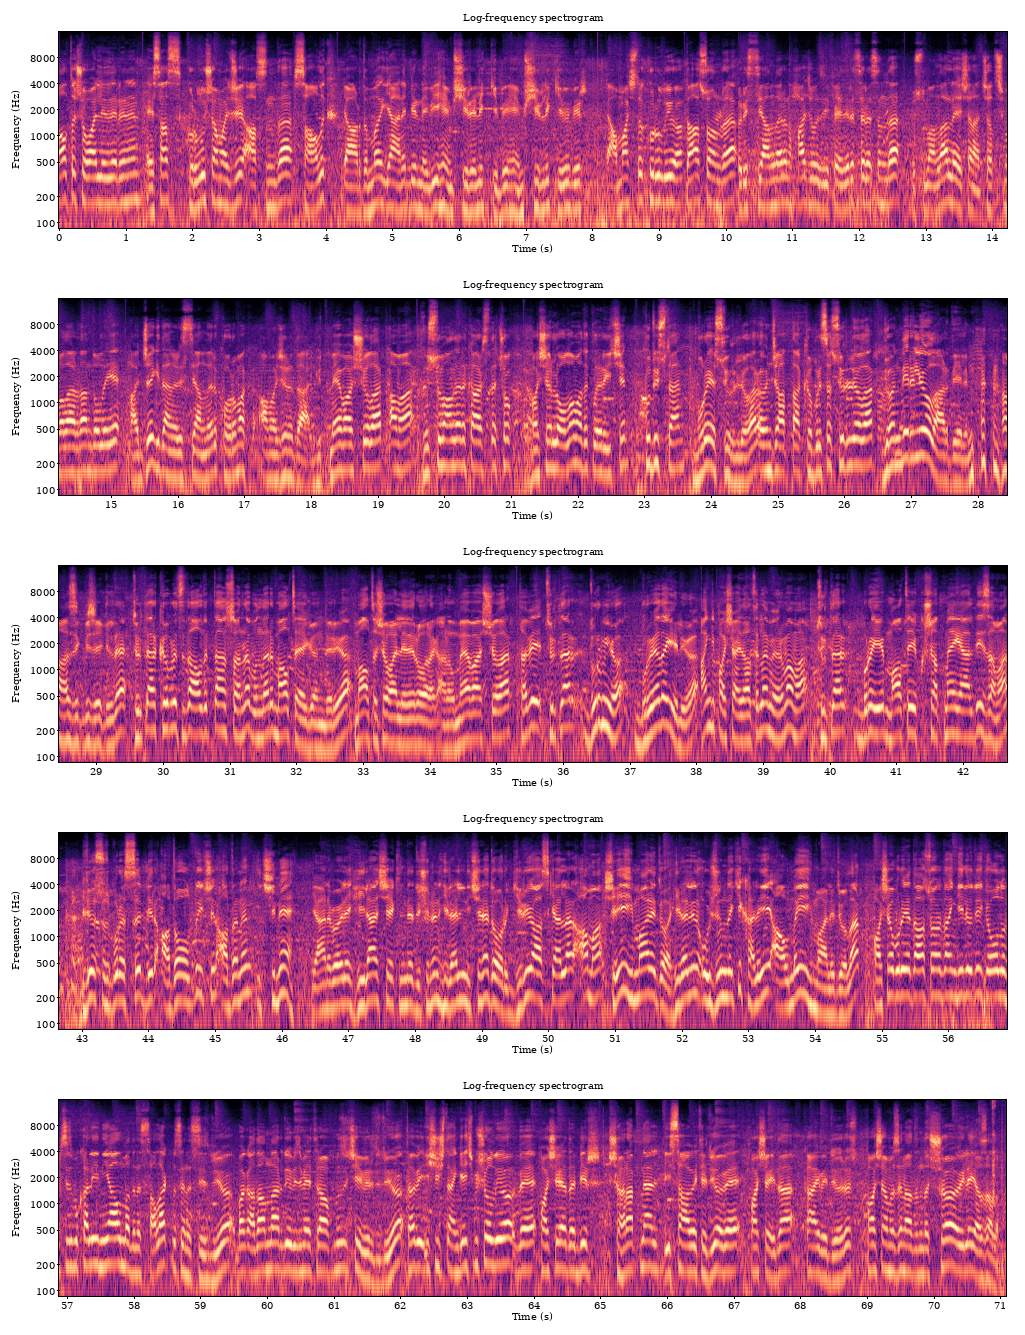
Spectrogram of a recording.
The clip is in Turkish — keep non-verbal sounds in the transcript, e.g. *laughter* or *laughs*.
Malta Şövalyelerinin esas kuruluş amacı aslında sağlık yardımı yani bir nevi hemşirelik gibi, hemşirlik gibi bir amaçla kuruluyor. Daha sonra Hristiyanların hac vazifeleri sırasında Müslümanlarla yaşanan çatışmalardan dolayı hacca giden Hristiyanları korumak amacını da gütmeye başlıyorlar. Ama Müslümanların karşısında çok başarılı olamadıkları için Kudüs'ten buraya sürülüyorlar. Önce hatta Kıbrıs'a sürülüyorlar. Gönderiliyorlar diyelim *laughs* nazik bir şekilde. Türkler Kıbrıs'ı da aldıktan sonra bunları Malta'ya gönderiyor. Malta şövalyeleri olarak anılmaya başlıyorlar. Tabi Türkler durmuyor. Buraya da geliyor. Hangi paşaydı hatırlamıyorum ama Türkler burayı Malta'yı kuşatmaya geldiği zaman biliyorsunuz burası bir ada olduğu için adanın içine yani böyle hilal şeklinde düşünün. Hilalin içine doğru giriyor askerler ama şeyi ihmal ediyorlar. Hilalin ucundaki kaleyi almayı ihmal ediyorlar. Paşa buraya daha sonradan geliyor diyor ki oğlum siz bu kaleyi niye almadınız? Salak mısınız siz diyor. Bak adamlar diyor bizim etrafımızı çevirdi diyor. Tabi iş işten geçmiş oluyor ve paşaya da bir şarapnel isabet ediyor ve paşayı da kaybediyoruz. Paşamızın adında şöyle yazalım.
